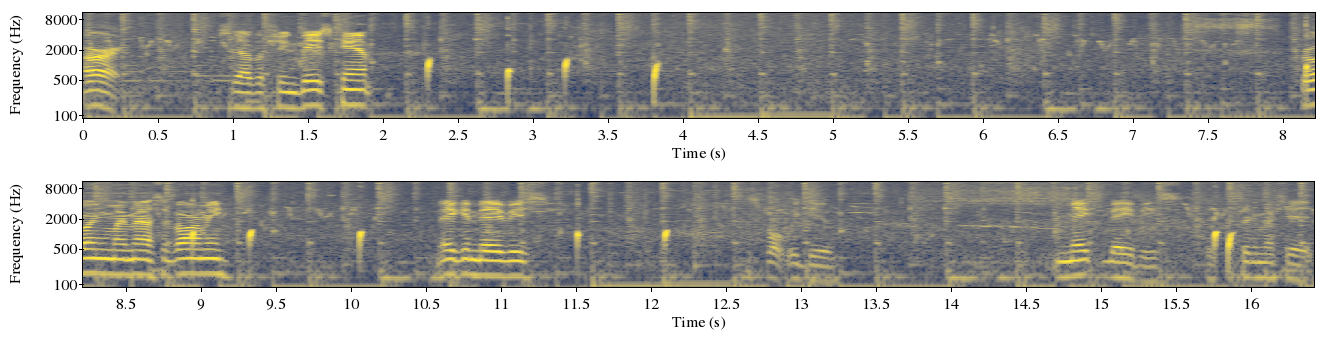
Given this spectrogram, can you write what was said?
Alright. Establishing base camp. growing my massive army, making babies. That's what we do. Make babies. That's pretty much it.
